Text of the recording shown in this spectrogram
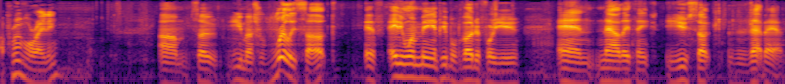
approval rating. Um, so you must really suck if 81 million people voted for you and now they think you suck that bad.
